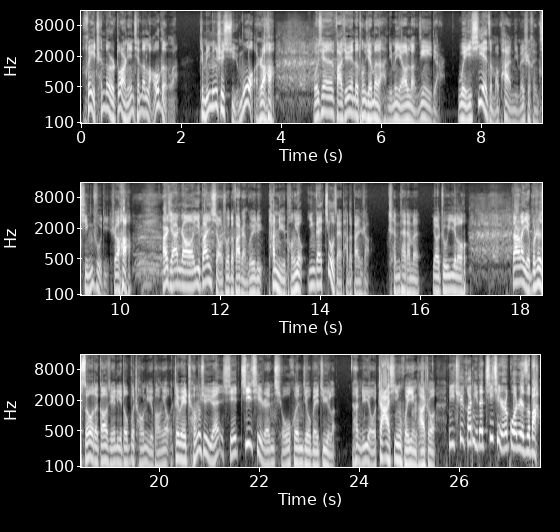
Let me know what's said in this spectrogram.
何以琛都是多少年前的老梗了。这明明是许墨，是吧？我劝法学院的同学们啊，你们也要冷静一点。猥亵怎么判，你们是很清楚的，是吧？而且按照一般小说的发展规律，他女朋友应该就在他的班上。陈太太们要注意喽。当然了，也不是所有的高学历都不愁女朋友。这位程序员携机器人求婚就被拒了，女友扎心回应他说：“你去和你的机器人过日子吧。”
